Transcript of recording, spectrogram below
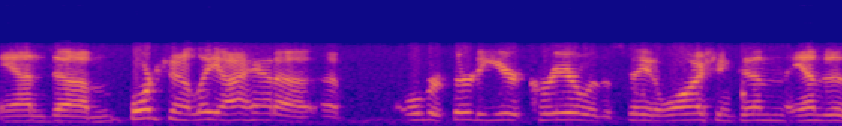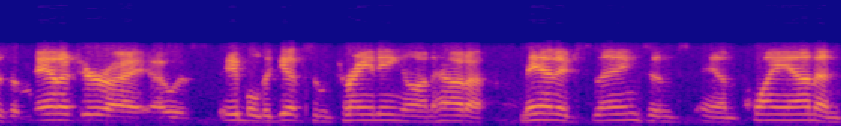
And um, fortunately, I had a, a over 30 year career with the state of Washington. And as a manager, I, I was able to get some training on how to manage things and and plan. And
